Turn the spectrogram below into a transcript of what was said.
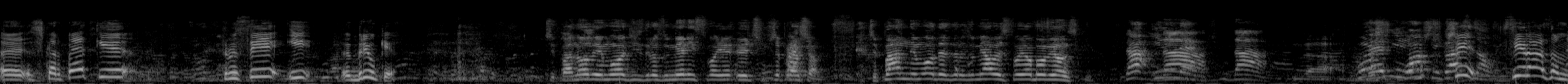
е, шкарпетки, труси і е, брюки. Czy panowie młodzi zrozumieli swoje... Y, czy, przepraszam. Czy panny młode zrozumiały swoje obowiązki? Da ili ne? Da. Głośniej, głośniej, Всі, glasno. всі разом.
